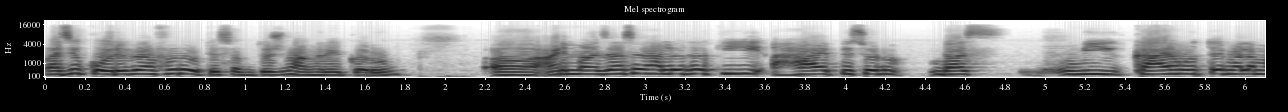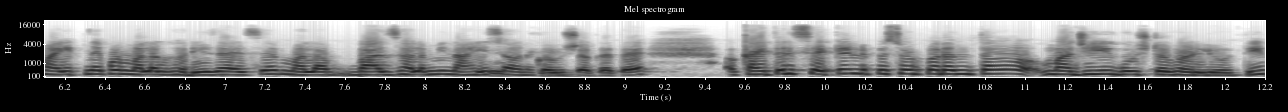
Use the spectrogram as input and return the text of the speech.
माझे कोरिओग्राफर होते संतोष भांगरे करून आणि माझं असं झालं होतं की हा एपिसोड बस मी काय होतंय मला माहीत नाही पण मला घरी जायचंय. मला बास झालं मी नाही सहन करू शकत आहे. काहीतरी सेकंड एपिसोड पर्यंत माझी ही गोष्ट घडली होती.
